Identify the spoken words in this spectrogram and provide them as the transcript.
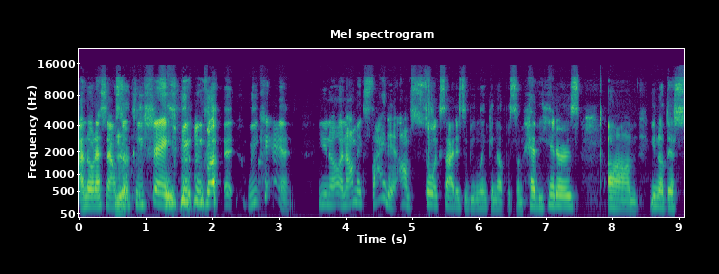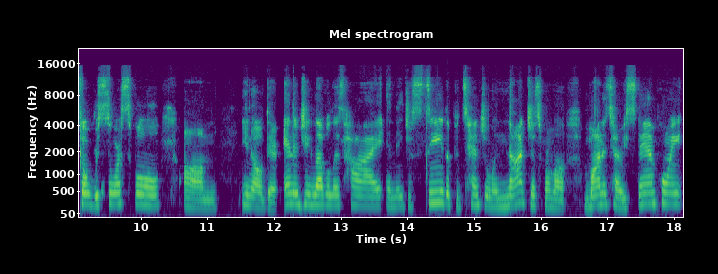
I know that sounds Yeah. so cliche but we can you know and i'm excited i'm so excited to be linking up with some heavy hitters um you know they're so resourceful um you know their energy level is high and they just see the potential and not just from a monetary standpoint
